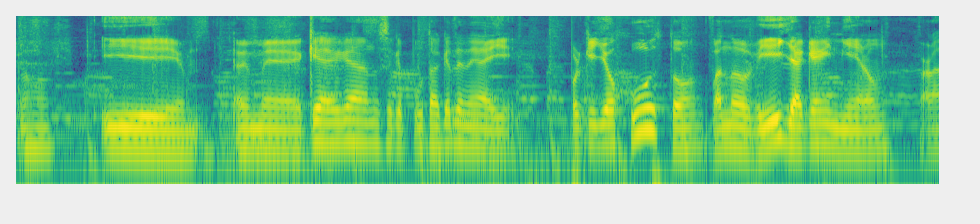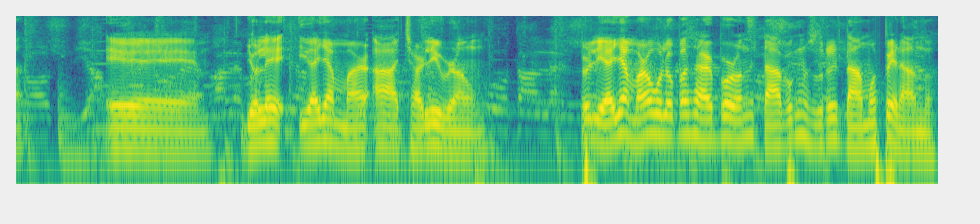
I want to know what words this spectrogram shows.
Ajá. Y eh, me, ¿qué, qué- no sé qué puta que tenía ahí. Porque yo justo cuando vi ya que vinieron, ¿verdad? Eh, yo le iba a llamar a Charlie Brown. Pero le iba a llamar, boludo, para saber por dónde estaba porque nosotros estábamos esperando.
